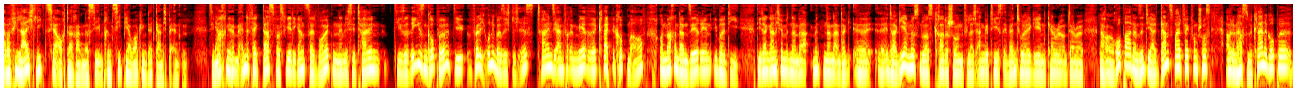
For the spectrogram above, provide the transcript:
Aber vielleicht liegt's ja auch daran, dass sie im Prinzip ja Walking Dead gar nicht beenden. Sie machen ja im Endeffekt das, was wir die ganze Zeit wollten, nämlich sie teilen diese Riesengruppe, die völlig unübersichtlich ist, teilen sie einfach in mehrere kleine Gruppen auf und machen dann Serien über die, die dann gar nicht mehr miteinander miteinander äh, interagieren müssen. Du hast gerade schon vielleicht angeteased, eventuell gehen Carol und Daryl nach Europa, dann sind die halt ganz weit weg vom Schuss, aber dann hast du eine kleine Gruppe,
